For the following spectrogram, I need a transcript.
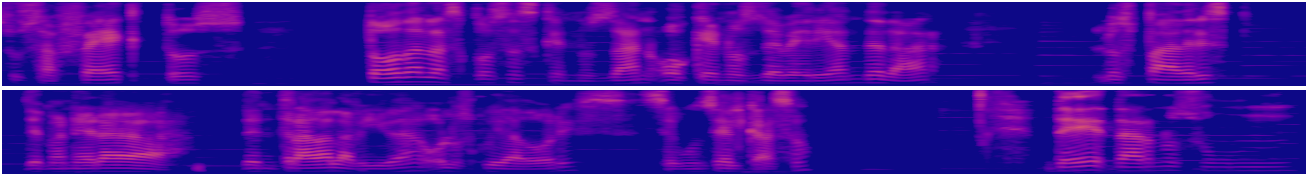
sus afectos, todas las cosas que nos dan o que nos deberían de dar los padres de manera de entrada a la vida o los cuidadores, según sea el caso, de darnos un,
